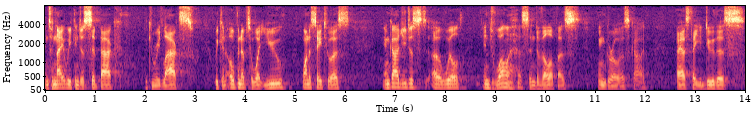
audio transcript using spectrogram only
And tonight we can just sit back, we can relax, we can open up to what you want to say to us. And God, you just uh, will indwell us and develop us and grow us, God. I ask that you do this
